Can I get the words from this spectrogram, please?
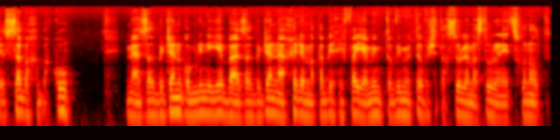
לסבח באקו. מאזרבייג'אן גומלין יהיה באזרבייג'אן נאחל למכבי חיפה ימים טובים יותר ושתחזור למסלול הניצחונות,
